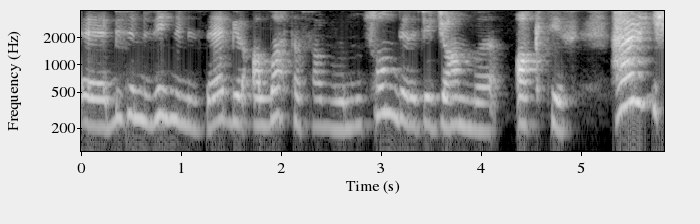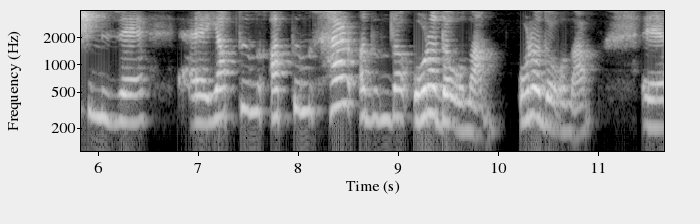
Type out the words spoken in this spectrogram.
e, bizim zihnimizde bir Allah tasavvurunun son derece canlı, aktif, her işimize e, yaptığımız, attığımız her adımda orada olan, orada olan e,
